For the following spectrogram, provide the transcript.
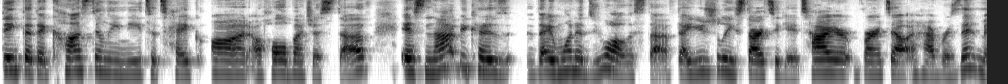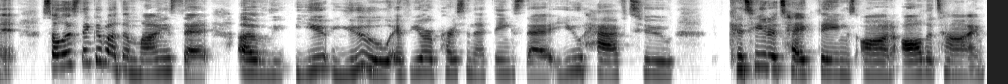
think that they constantly need to take on a whole bunch of stuff, it's not because they want to do all the stuff. They usually start to get tired, burnt out, and have resentment. So let's think about the mindset of you, you, if you're a person that thinks that you have to continue to take things on all the time,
